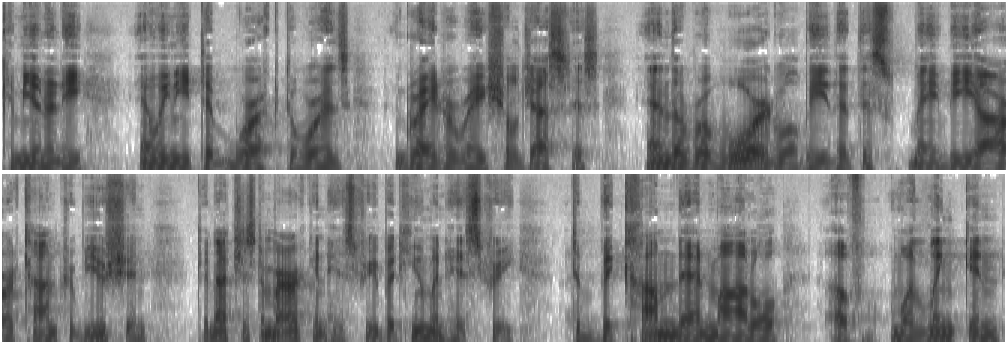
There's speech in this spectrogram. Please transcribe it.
community, and we need to work towards greater racial justice. And the reward will be that this may be our contribution to not just American history, but human history, to become that model of what Lincoln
